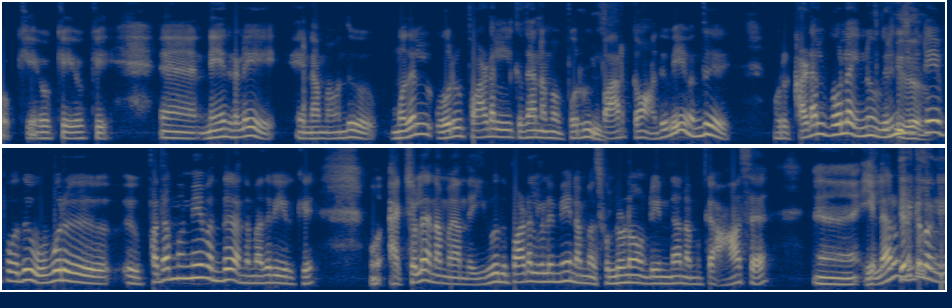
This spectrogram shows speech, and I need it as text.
Okay okay okay. நேர்களே நம்ம வந்து முதல் ஒரு பாடலுக்கு தான் நம்ம பொருள் பார்த்தோம். அதுவே வந்து ஒரு கடல் போல இன்னும் விரிஞ்சுக்கிட்டே போகுது. ஒவ்வொரு பதமுமே வந்து அந்த மாதிரி இருக்கு. ஆக்சுவலா நம்ம அந்த இருபது பாடல்களுமே நம்ம சொல்லணும் அப்படின்னு தான் நமக்கு ஆசை. எல்லாரும் கேட்கலாங்க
